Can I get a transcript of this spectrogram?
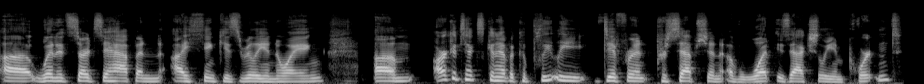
uh, when it starts to happen, I think is really annoying. Um, architects can have a completely different perception of what is actually important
